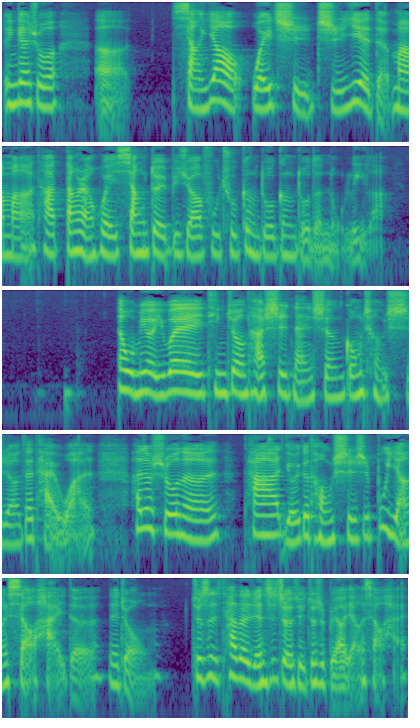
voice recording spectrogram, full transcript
应该说，呃，想要维持职业的妈妈，她当然会相对必须要付出更多更多的努力了。那我们有一位听众，他是男生工程师啊，在台湾，他就说呢，他有一个同事是不养小孩的那种，就是他的人生哲学就是不要养小孩。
